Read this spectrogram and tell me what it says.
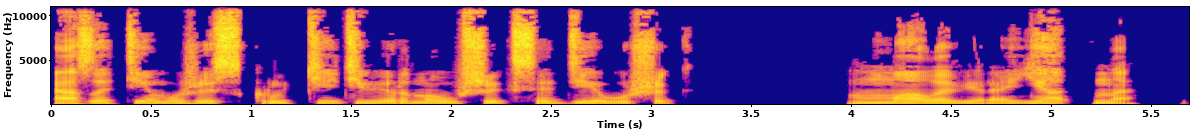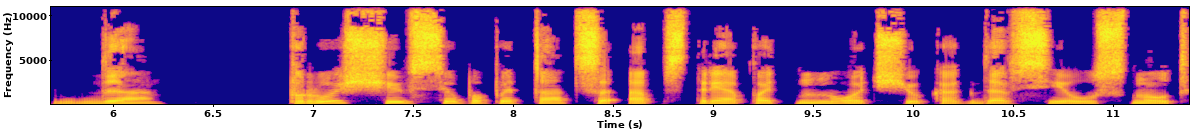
а затем уже скрутить вернувшихся девушек. Маловероятно? Да. Проще все попытаться обстряпать ночью, когда все уснут.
